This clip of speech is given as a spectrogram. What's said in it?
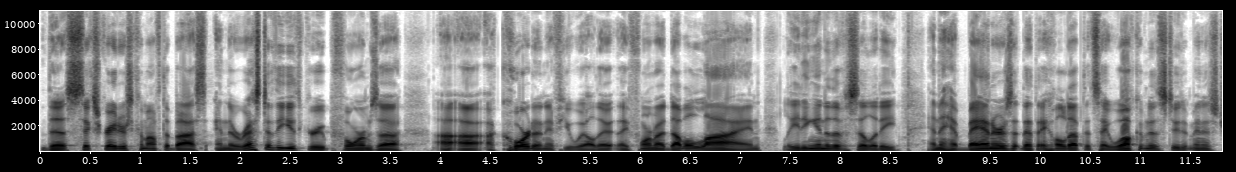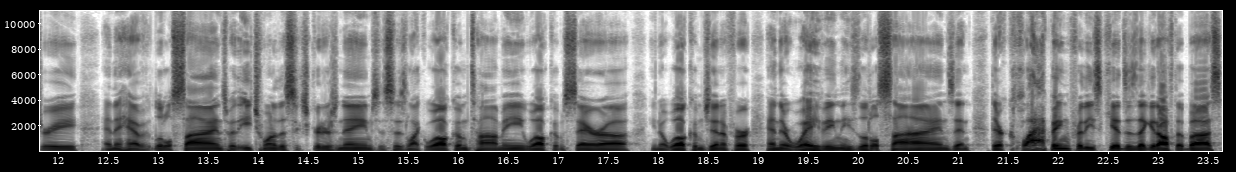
the sixth graders come off the bus, and the rest of the youth group forms a, a, a cordon, if you will. They, they, form a double line leading into the facility, and they have banners that, that they hold up that say, Welcome to the student ministry. And they have little signs with each one of the sixth graders' names. It says, like, Welcome Tommy, Welcome Sarah, you know, Welcome Jennifer. And they're waving these little signs, and they're clapping for these kids as they get off the bus.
